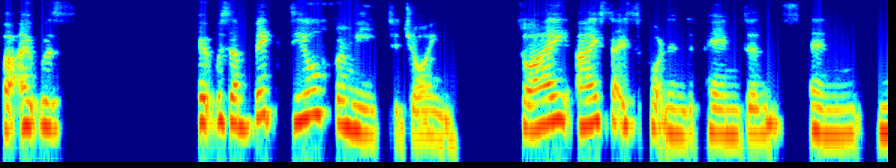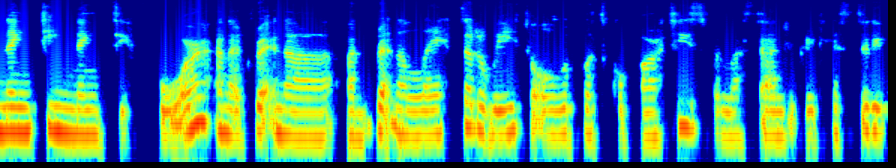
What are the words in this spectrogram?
But it was it was a big deal for me to join. So I, I started supporting independence in 1994, and I'd written a I'd written a letter away to all the political parties for my standard grade history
